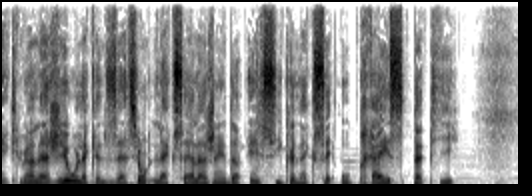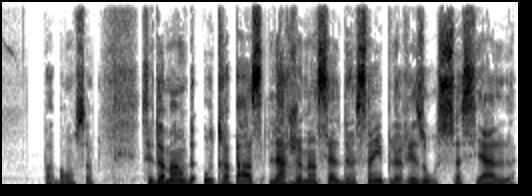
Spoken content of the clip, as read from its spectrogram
incluant la géolocalisation, l'accès à l'agenda ainsi que l'accès aux presses papier. Pas bon, ça. Ces demandes outrepassent largement celles d'un simple réseau social.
